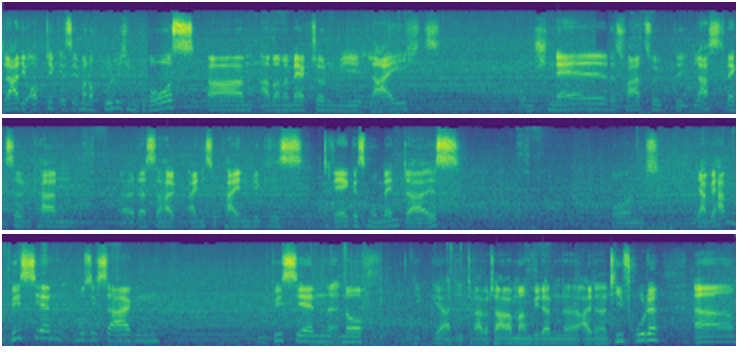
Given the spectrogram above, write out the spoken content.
klar, die Optik ist immer noch bullig und groß, ähm, aber man merkt schon, wie leicht und schnell das Fahrzeug die Last wechseln kann, äh, dass da halt eigentlich so kein wirkliches träges Moment da ist. Und ja, wir haben ein bisschen, muss ich sagen, ein bisschen noch, ja, die Treibertare machen wieder eine Alternativroute. Ähm,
